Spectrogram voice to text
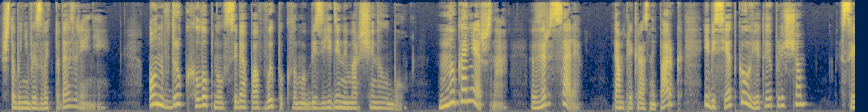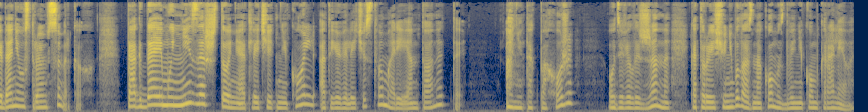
чтобы не вызвать подозрений?» Он вдруг хлопнул себя по выпуклому, без единой морщины лбу. «Ну, конечно, в Версале. Там прекрасный парк и беседка, увитая плющом. Свидание устроим в сумерках. Тогда ему ни за что не отличить Николь от ее величества Марии Антуанетты. Они так похожи?» — удивилась Жанна, которая еще не была знакома с двойником королевы.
